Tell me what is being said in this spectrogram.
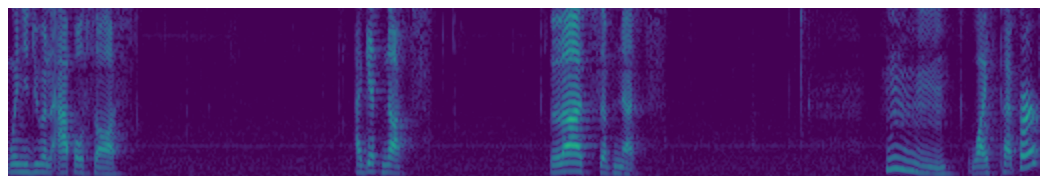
when you do an applesauce. I get nuts. Lots of nuts. Hmm, white pepper.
